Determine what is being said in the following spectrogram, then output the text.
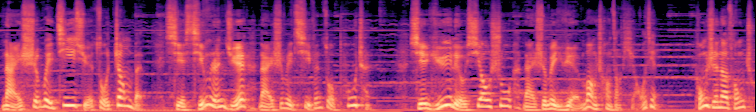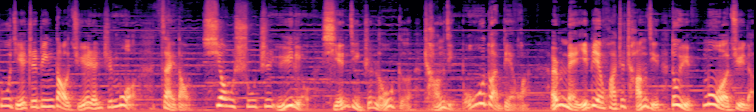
乃是为积雪做章本。写行人绝，乃是为气氛做铺陈；写榆柳萧疏，乃是为远望创造条件。同时呢，从初结之冰到绝人之墨，再到萧疏之榆柳、闲静之楼阁，场景不断变化，而每一变化之场景都与末句的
